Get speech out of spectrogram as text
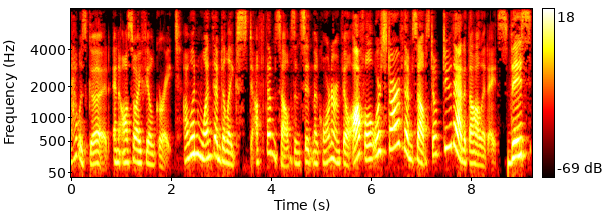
that was good. And also, I feel great. I wouldn't want them to like stuff themselves and sit in the corner and feel awful or starve themselves. Don't do that at the holidays. This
